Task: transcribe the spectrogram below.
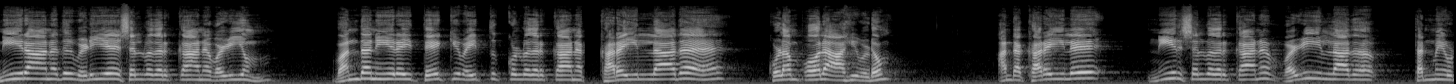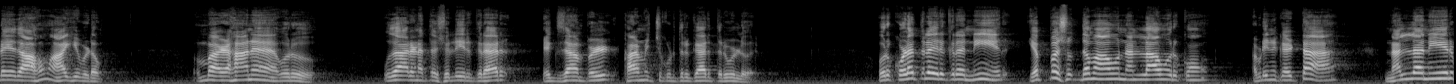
நீரானது வெளியே செல்வதற்கான வழியும் வந்த நீரை தேக்கி வைத்து கொள்வதற்கான கரையில்லாத குளம் போல ஆகிவிடும். அந்த கரையிலே நீர் செல்வதற்கான வழி இல்லாத தன்மையுடையதாகவும் ஆகிவிடும். ரொம்ப அழகான ஒரு உதாரணத்தை சொல்லியிருக்கிறார். எக்ஸாம்பிள் காமிச்சு கொடுத்துருக்கார் திருவள்ளுவர். ஒரு குளத்தில் இருக்கிற நீர் எப்போ சுத்தமாகவும் நல்லாவும் இருக்கும் அப்படின்னு கேட்டால் நல்ல நீர்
